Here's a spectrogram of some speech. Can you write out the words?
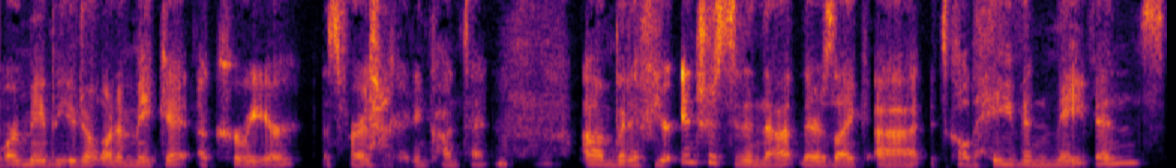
or maybe you don't want to make it a career as far as Yeah. creating content. Mhm. Um, but if you're interested in that, there's like uh, it's called Haven Mavens,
